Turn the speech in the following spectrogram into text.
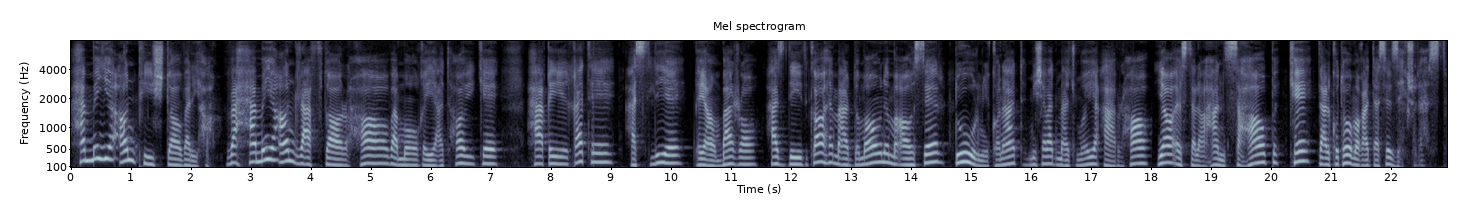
همه آن پیش داوری ها و همه آن رفتارها و موقعیت هایی که حقیقت اصلی پیامبر را از دیدگاه مردمان معاصر دور می کند می شود مجموعه ابرها یا اصطلاحا صحاب که در کتب مقدسه ذکر شده است.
